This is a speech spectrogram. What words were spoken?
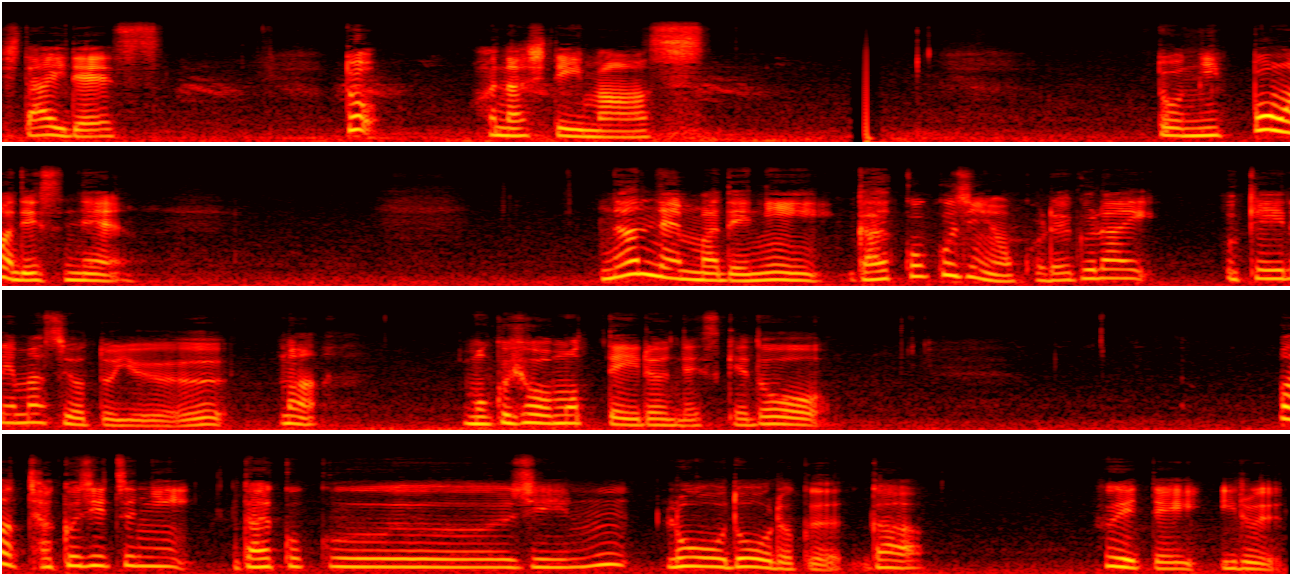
したいです。と話しています。と日本はですね何年までに外国人をこれぐらい受け入れますよという、まあ、目標を持っているんですけど、まあ、着実に外国人労働力が増えている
